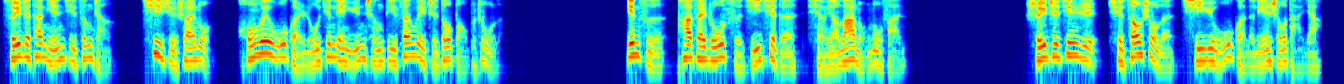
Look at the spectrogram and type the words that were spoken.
随着他年纪增长，气血衰落，宏威武馆如今连云城第三位置都保不住了。因此，他才如此急切的想要拉拢陆凡。谁知今日却遭受了其余武馆的联手打压。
